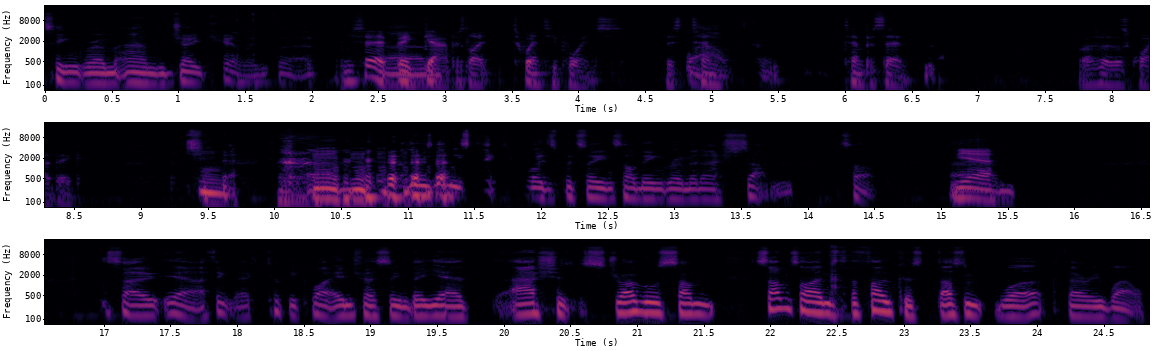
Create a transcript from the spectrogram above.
Tingram and Jake Hill in third. You say a big Um, gap is like 20 points. It's 10, Wow. 10%. Well, I suppose that's quite big. Yeah. Um, but there was only six points between Tom Ingram and Ash Sutton. Top. Yeah. Um, so yeah, I think that could be quite interesting. But yeah, Ash struggles some. Sometimes the focus doesn't work very well.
